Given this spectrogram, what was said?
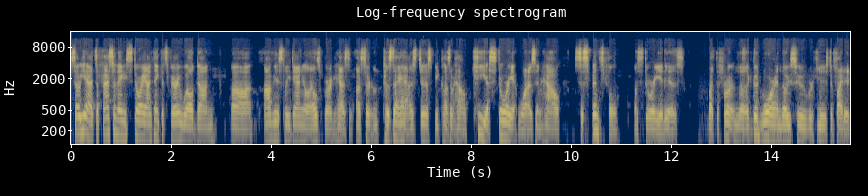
So yeah, it's a fascinating story. I think it's very well done. Uh, obviously, Daniel Ellsberg has a certain pizzazz just because of how key a story it was and how suspenseful a story it is. But the, the Good War and Those Who Refuse to Fight It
